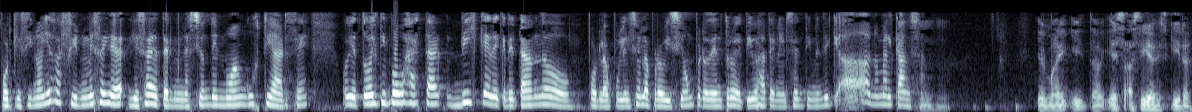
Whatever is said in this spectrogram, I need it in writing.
Porque si no hay esa firmeza y esa determinación de no angustiarse, oye, todo el tiempo vas a estar disque decretando por la opulencia o la provisión, pero dentro de ti vas a tener sentimiento de que, ah, no me alcanza. y, es, así es, Kira.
